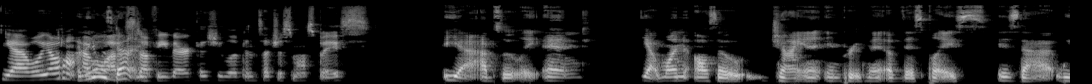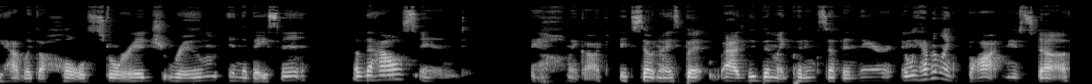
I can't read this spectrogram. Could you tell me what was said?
Yeah, well, y'all don't And have a lot of stuff either because you lived in such a small space. Yeah, absolutely. And yeah, one also giant improvement of this place is that we have like a whole storage room in the basement of the house and oh my god, it's so nice. But as we've been like putting stuff in there and we haven't like bought new stuff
